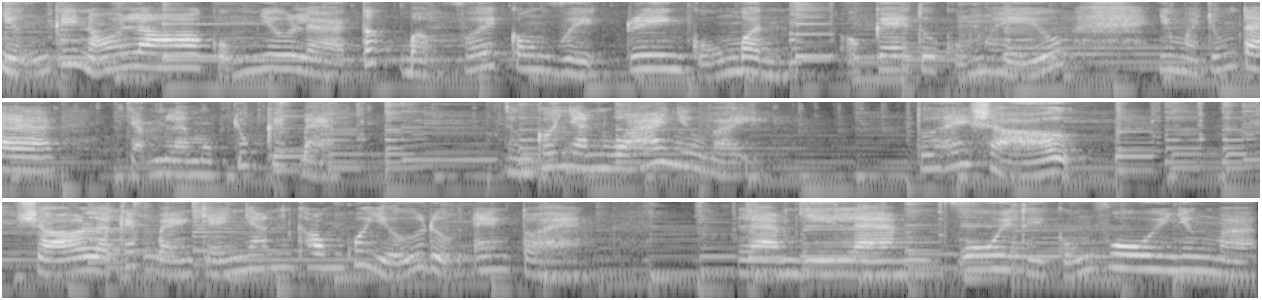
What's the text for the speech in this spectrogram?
những cái nỗi lo cũng như là tất bật với công việc riêng của mình. Ok, tôi cũng hiểu. Nhưng mà chúng ta chậm lại một chút các bạn. Đừng có nhanh quá như vậy. Tôi thấy sợ. Sợ là các bạn chạy nhanh không có giữ được an toàn. Làm gì làm, vui thì cũng vui, nhưng mà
